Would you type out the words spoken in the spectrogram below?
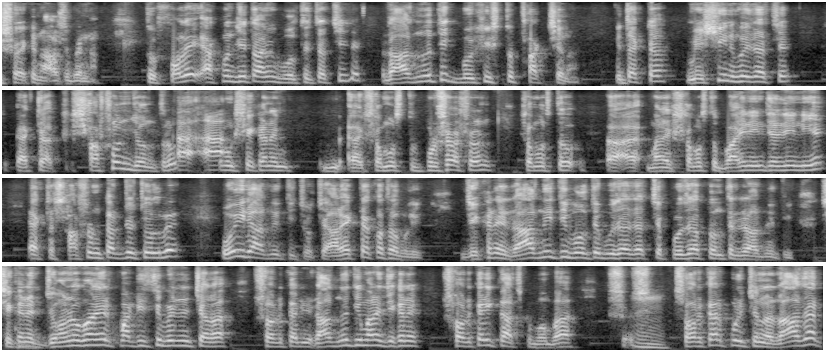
বিষয় এখানে আসবে না। তো ফলে এখন যেটা আমি বলতে চাচ্ছি যে রাজনৈতিক বৈশিষ্ট্য থাকছে না। এটা একটা মেশিন হয়ে যাচ্ছে একটা শাসন যন্ত্র এবং সেখানে সমস্ত প্রশাসন সমস্ত মানে সমস্ত বাহিনী টাহিনী নিয়ে একটা শাসন কার্য চলবে ওই রাজনীতি চলছে। আর একটা কথা বলি যেখানে রাজনীতি বলতে বোঝা যাচ্ছে প্রজাতন্ত্রের রাজনীতি সেখানে জনগণের পার্টিসিপেশন ছাড়া সরকারি রাজনীতি মানে যেখানে সরকারি কাজকর্ম বা সরকার পরিচালনা রাজার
